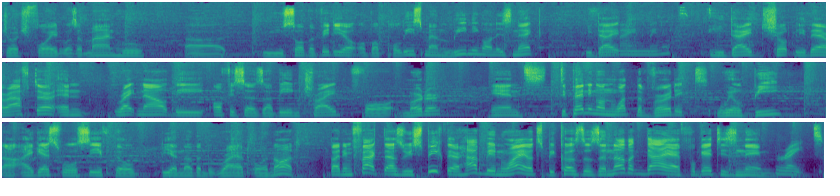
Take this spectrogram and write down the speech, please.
George Floyd was a man who uh, you saw the video of a policeman leaning on his neck. He died. Nine minutes. He died shortly thereafter, and right now the officers are being tried for murder. And depending on what the verdict will be, uh, I guess we'll see if there'll be another riot or not. But in fact, as we speak, there have been riots because there's another guy, I forget his name. Right.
